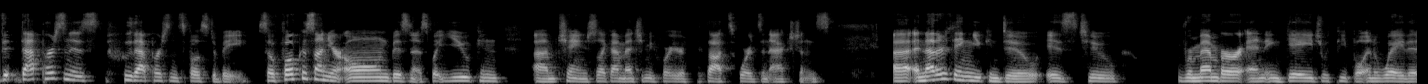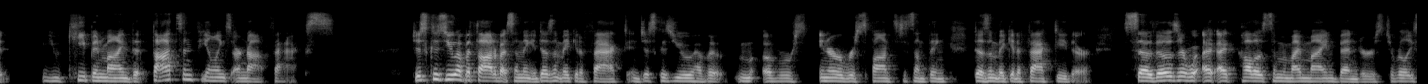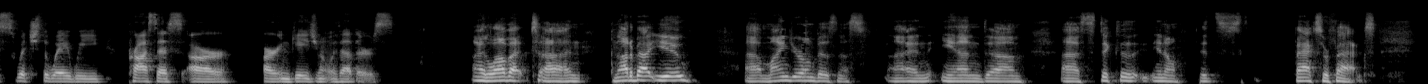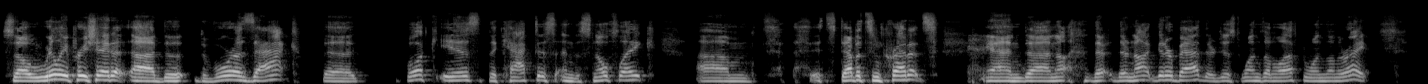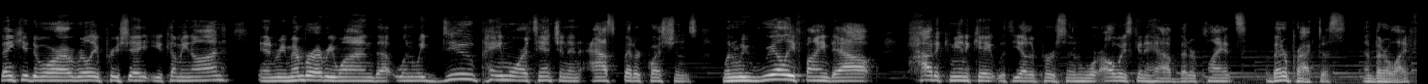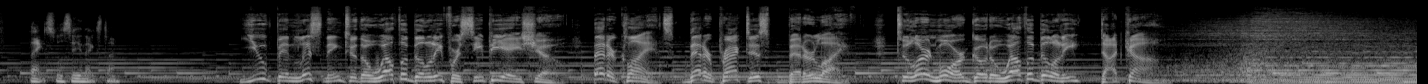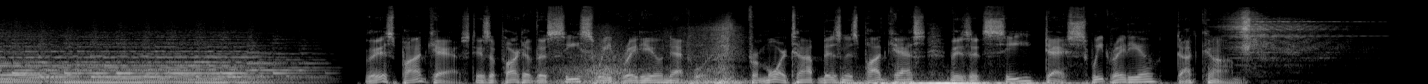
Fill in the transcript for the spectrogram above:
Th- that person is who that person's supposed to be. So focus on your own business, what you can um, change, like I mentioned before, your thoughts, words, and actions. Uh, another thing you can do is to remember and engage with people in a way that you keep in mind that thoughts and feelings are not facts. Just because you have a thought about something, it doesn't make it a fact. And just because you have a, a, inner response to something doesn't make it a fact either. So those are I, I call those some of my mind benders to really switch the way we process our our engagement with others. I love it. Uh, not about you. Uh, mind your own business and and um, uh, stick to you know it's facts are facts. So really appreciate it. Uh, De- Devora Zack, the book is The Cactus and the Snowflake. Um, it's debits and credits, and uh, not, they're, they're not good or bad. They're just ones on the left and ones on the right. Thank you, Dvorah. I really appreciate you coming on. And remember, everyone, that when we do pay more attention and ask better questions, when we really find out how to communicate with the other person, we're always going to have better clients, a better practice, and better life. Thanks. We'll see you next time. You've been listening to the Wealthability for CPA show. Better clients, better practice, better life. To learn more, go to wealthability.com. This podcast is a part of the C Suite Radio Network. For more top business podcasts, visit c-suiteradio.com.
